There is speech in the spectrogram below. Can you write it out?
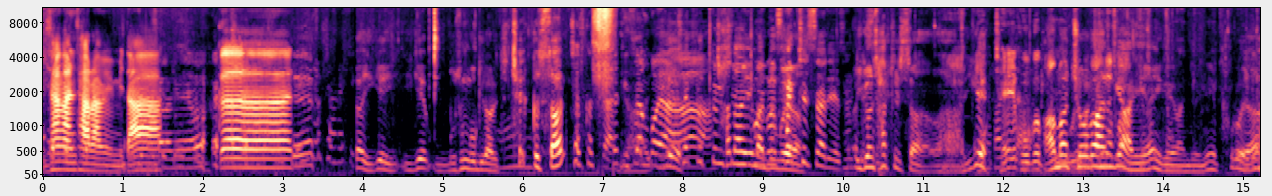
이상한 사람입니다. 끝. 이게 이게 무슨 고기라 그랬지? 체크살? 체크살 비싼 이게 거야. 차나이 만든 거야. 살칠살이에요. 아, 이건 사칠살. 와 이게 제일 고급. 아마추어가 한게 아니야 이게 완전히 프로야.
